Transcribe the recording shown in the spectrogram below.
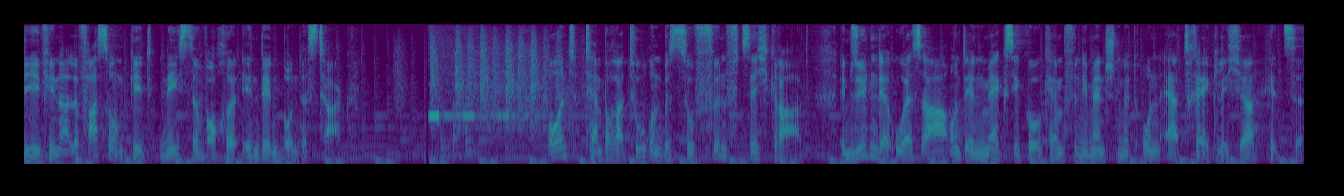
Die finale Fassung geht nächste Woche in den Bundestag. Und Temperaturen bis zu 50 Grad. Im Süden der USA und in Mexiko kämpfen die Menschen mit unerträglicher Hitze.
